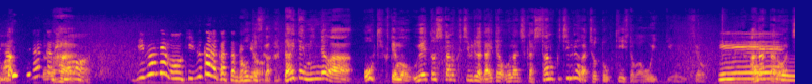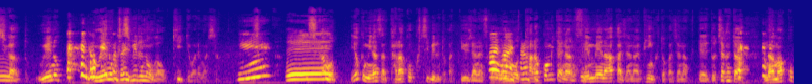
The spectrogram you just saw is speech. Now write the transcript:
まなんかでも、は自分でも気づかなかったんですよ。本当ですか？大体みんなは大きくても上と下の唇が大体同じか下の唇がちょっと大きい人が多いって言うんですよ。あなたのは違うと。上の 上の唇の方が大きいって言われました。えええしかもよく皆さんたらこ唇とかって言うじゃないですか、はいはい俺もたらこみたいなあの鮮明な赤じゃないピンクとかじゃなくてどちらかというと 生子っ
